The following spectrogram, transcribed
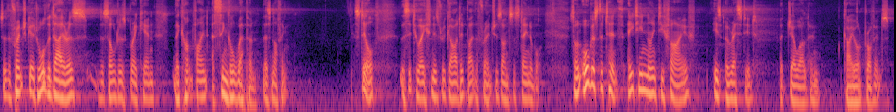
So the French go to all the dairas, the soldiers break in, they can't find a single weapon, there's nothing. Still, the situation is regarded by the French as unsustainable. So on August the 10th, 1895, he's arrested at Jawal in Cayor province.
